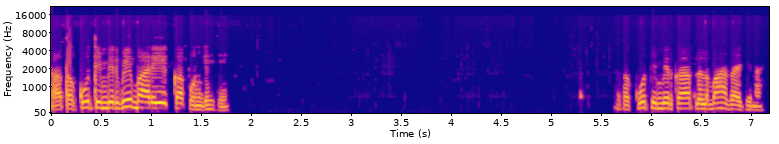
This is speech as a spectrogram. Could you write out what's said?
आता कोथिंबीर बी बारीक कापून घ्यायची. आता कोथिंबीर काय आपल्याला भाजायची नाही.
